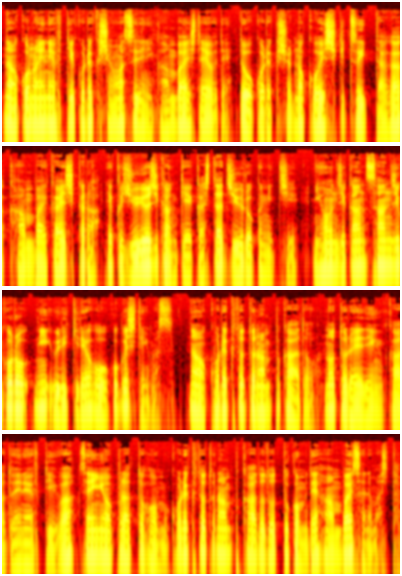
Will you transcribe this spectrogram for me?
なお、この NFT コレクションはすでに完売したようで、同コレクションの公式ツイッターが完売開始から約14時間経過した16日、日本時間3時頃に売り切れを報告しています。なお、コレクトトランプカードのトレーディングカード NFT は専用プラットフォームコレクトトランプカード .com で販売されました。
